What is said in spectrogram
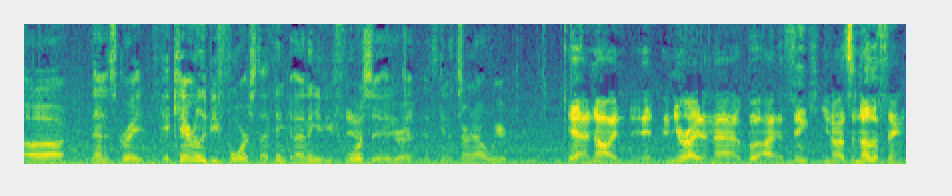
uh, then it's great. It can't really be forced. I think. I think if you force Yeah, it, it, right. it's going to turn out weird. Yeah, no, and, and you're right in that. But I think you know that's another thing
